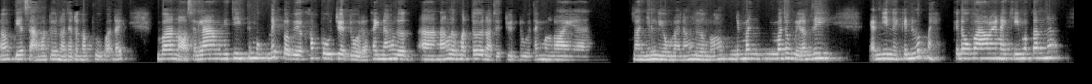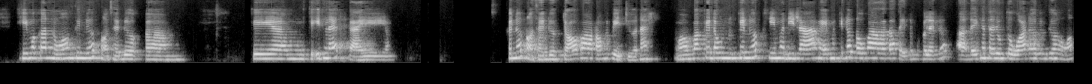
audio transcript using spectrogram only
đó, tia sáng mặt trời nó sẽ được hấp thụ vào đấy và nó sẽ làm cái gì? Cái mục đích của việc hấp thụ chuyển đổi nó thành năng lượng à, năng lượng mặt trời nó sẽ chuyển đổi thành một loài à, là nhiên liệu loại năng lượng đúng không? Nhưng mà mà dùng để làm gì? Em nhìn này cái nước này cái đầu vào này này khi mà cân á khi mà cân đúng không? Thì nước nó sẽ được uh, cái um, cái inlet cái cái nước nó sẽ được cho vào trong cái bể chứa này và cái đâu cái nước khi mà đi ra cái cái nước đâu vào ta thấy là một cái lên nước. Ở à, đấy người ta dùng từ water bình thường đúng không?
